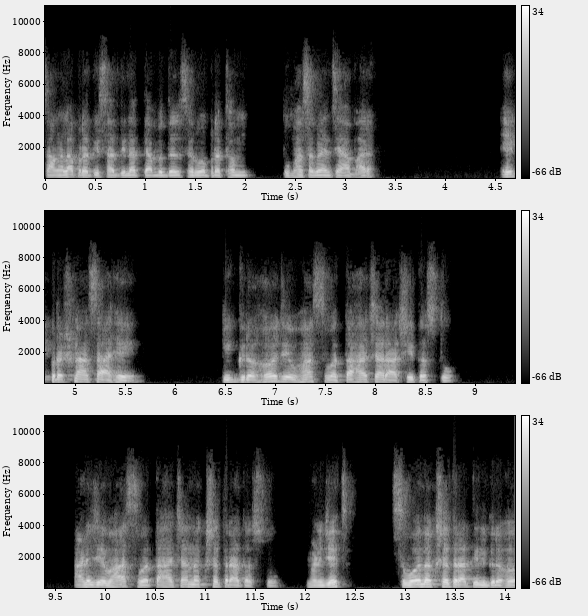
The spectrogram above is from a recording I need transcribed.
चांगला प्रतिसाद दिला त्याबद्दल सर्वप्रथम तुम्हा सगळ्यांचे आभार. एक प्रश्न असा आहे की ग्रह जेव्हा स्वतःच्या राशीत असतो आणि जेव्हा स्वतःच्या नक्षत्रात असतो म्हणजेच स्वनक्षत्रातील ग्रह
